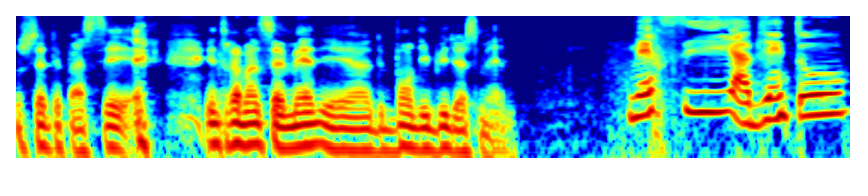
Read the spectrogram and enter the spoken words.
je vous souhaite de passer une très bonne semaine et un bon début de semaine. Merci, à bientôt.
